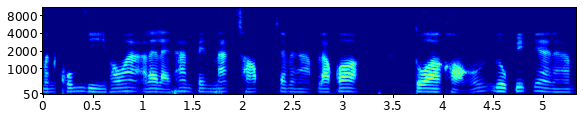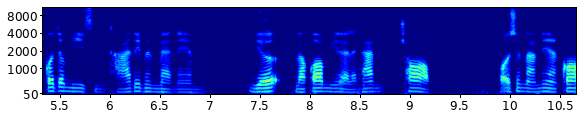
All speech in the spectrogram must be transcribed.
มันคุ้มดี เพราะว่าอะไรหลายท่านเป็นนักช็อปใช่ไหมครับ แล้วก็ตัวของ u p i c เนี่ยนะครับ ก็จะมีสินค้าที่เป็นแบรนด์เนมเยอะ แล้วก็มีหลาย ๆ ท่านชอบ เพราะฉะนั้นเนี่ยก็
